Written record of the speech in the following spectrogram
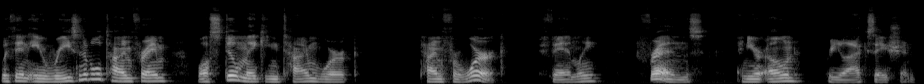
within a reasonable time frame while still making time work, time for work, family, friends, and your own relaxation.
